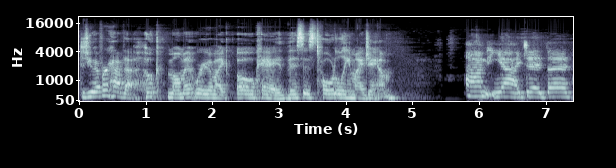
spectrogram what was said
did you ever have that hook moment where you're like, oh, okay, this is totally my jam? Um, yeah, I did. The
